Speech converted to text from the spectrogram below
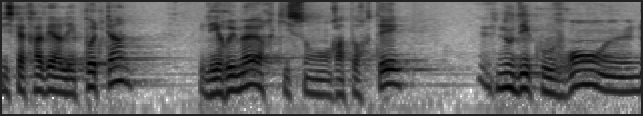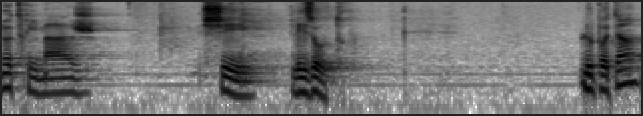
puisqu'à travers les potins, les rumeurs qui sont rapportées, nous découvrons euh, notre image chez les autres. Le potin,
